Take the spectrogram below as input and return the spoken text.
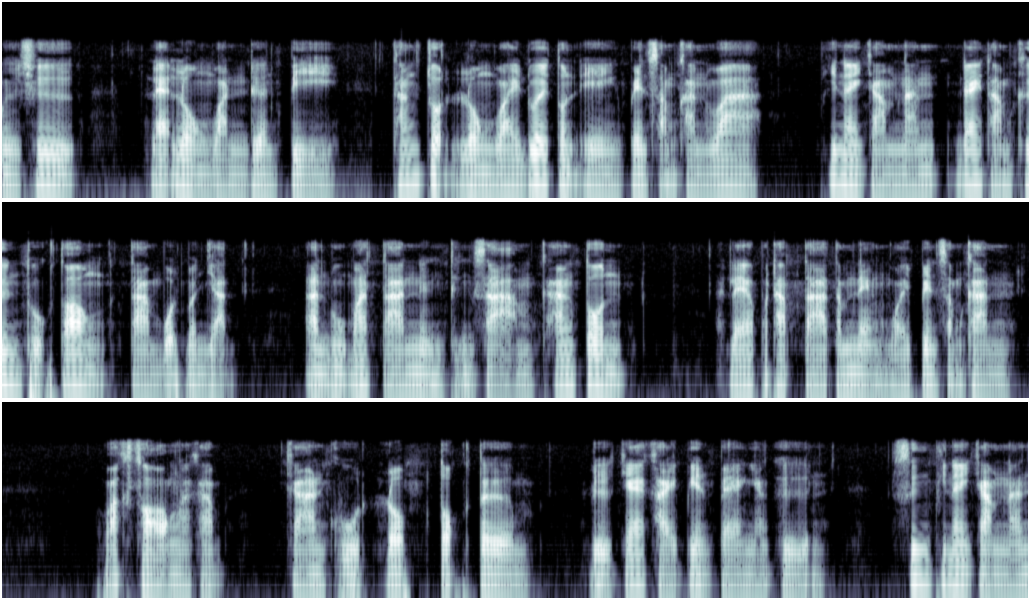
มือชื่อ และลงวันเดือนปี ทั้งจดลงไว้ด้วยตนเองเป็นสำคัญว่า พินัยกรรมนั้นได้ทำขึ้นถูกต้องตามบทบัญญัติอนุมาตรา1ถึง3ข้างต้น แล้วประทับตาตำแหน่งไว้เป็นสำคัญ วรรคสองนะครับ การขูดลบตกเติม หรือแก้ไขเปลี่ยนแปลงอย่างอื่น ซึ่งพินัยกรรมนั้น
